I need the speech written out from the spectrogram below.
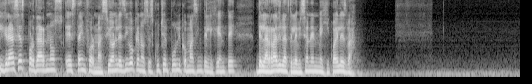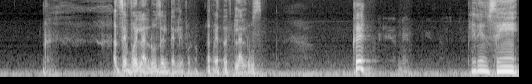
Y gracias por darnos esta información. Les digo que nos escucha el público más inteligente de la radio y la televisión en México. Ahí les va. Se fue la luz del teléfono. La luz. ¿Qué? Espérense.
